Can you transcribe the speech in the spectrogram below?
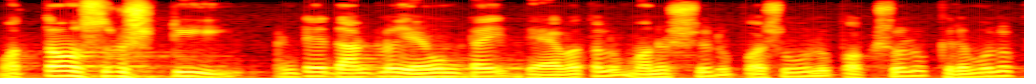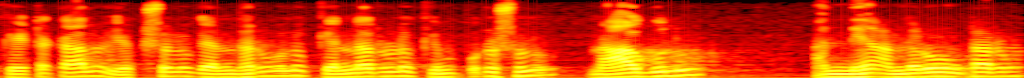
మొత్తం సృష్టి అంటే దాంట్లో ఏముంటాయి? దేవతలు మనుష్యులు పశువులు పక్షులు క్రిములు కీటకాలు యక్షులు గంధర్వులు కిన్నరులు కింపురుషులు నాగులు అన్నీ అందరూ ఉంటారు.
